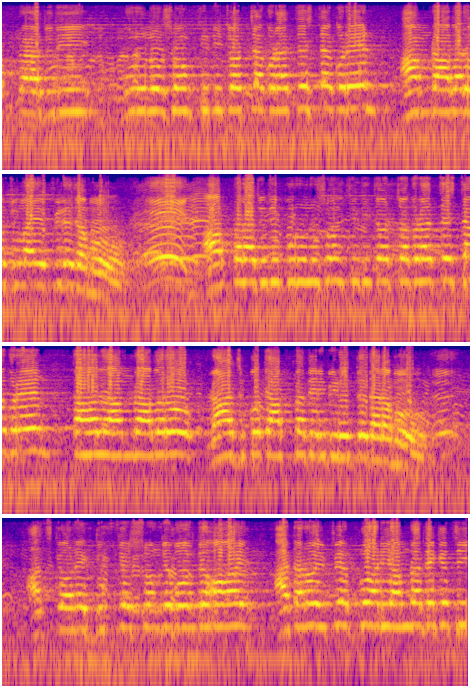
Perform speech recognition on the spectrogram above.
আপনারা যদি পুরনো সংস্কৃতি চর্চা করার চেষ্টা করেন আমরা আবারও জুলাইয়ে ফিরে যাব। আপনারা যদি পুরনো সংস্কৃতি চর্চা করার চেষ্টা করেন তাহলে আমরা আবারও রাজপথে আপনাদের বিরুদ্ধে দাঁড়াবো। আজকে অনেক দুঃখের সঙ্গে বলতে হয় আঠারোই ফেব্রুয়ারি আমরা দেখেছি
